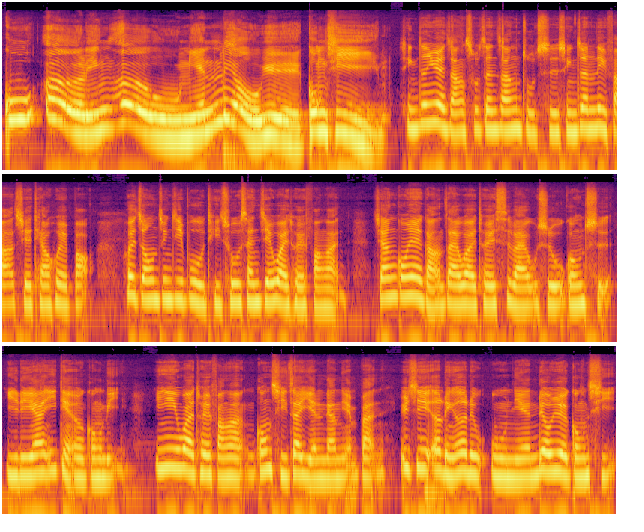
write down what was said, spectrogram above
估二零二五年六月工期。行政院长苏贞昌主持行政立法协调汇报会中，经济部提出三阶外推方案，将工业港再外推四百五十五公尺，以离岸一点二公里。因应外推方案，工期再延两年半，预计二零二五年六月工期，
